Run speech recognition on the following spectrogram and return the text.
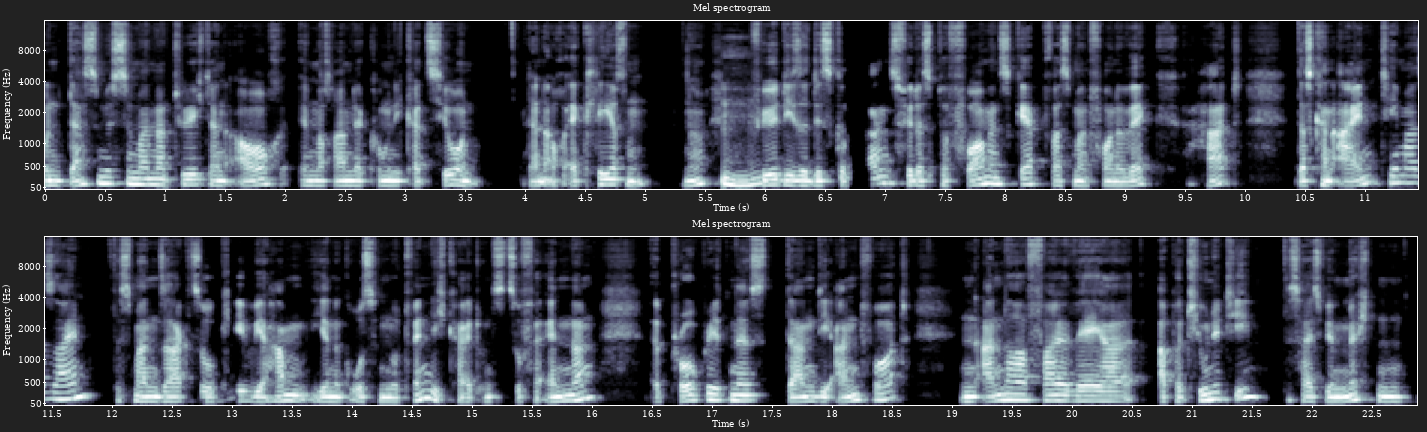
Und das müsste man natürlich dann auch im Rahmen der Kommunikation dann auch erklären. Ne? Mhm. Für diese Diskrepanz, für das Performance Gap, was man vorneweg hat. Das kann ein Thema sein, dass man sagt, so, okay, wir haben hier eine große Notwendigkeit, uns zu verändern. Appropriateness, dann die Antwort. Ein anderer Fall wäre ja Opportunity. Das heißt, wir möchten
